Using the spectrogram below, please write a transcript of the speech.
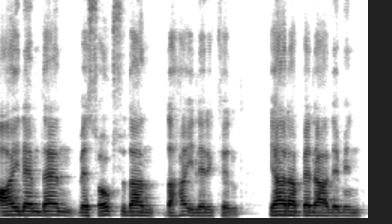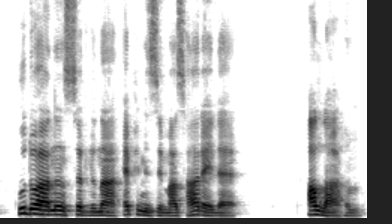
ailemden ve soğuk sudan daha ileri kıl. Ya Rabbel Alemin bu duanın sırrına hepimizi mazhar eyle. Allah'ım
